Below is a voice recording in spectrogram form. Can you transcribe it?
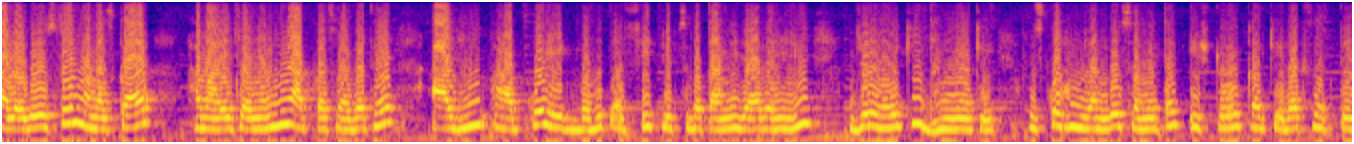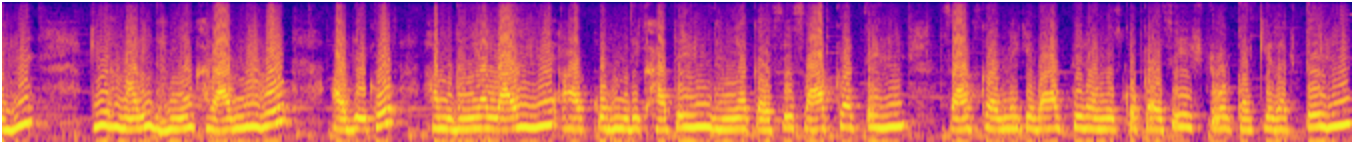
हेलो दोस्तों, नमस्कार। हमारे चैनल में आपका स्वागत है। आज हम आपको एक बहुत अच्छी टिप्स बताने जा रहे हैं, जो है कि धनिया की। उसको हम लंबे समय तक स्टोर करके रख सकते हैं कि हमारी धनिया खराब न हो। और देखो, हम धनिया लाए हैं, आपको हम दिखाते हैं धनिया कैसे साफ़ करते हैं। साफ़ करने के बाद फिर हम उसको कैसे स्टोर करके रखते हैं,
